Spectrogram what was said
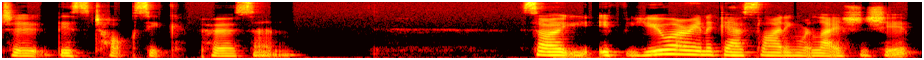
to this toxic person. So, if you are in a gaslighting relationship,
